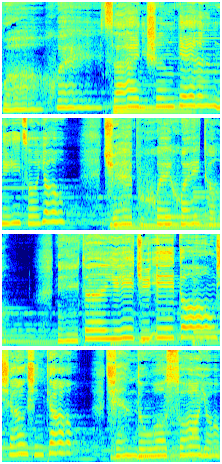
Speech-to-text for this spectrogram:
我会在你身边，你左右，绝不会回头。你的一举一动像心跳，牵动我所有。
